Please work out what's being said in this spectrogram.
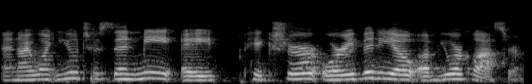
and I want you to send me a picture or a video of your classroom.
